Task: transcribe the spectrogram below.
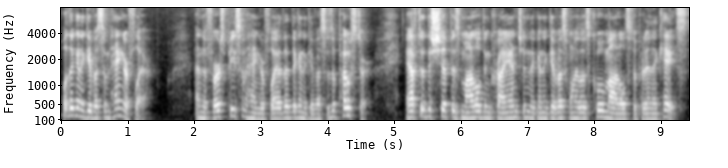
Well, they're going to give us some hangar flair. And the first piece of hangar flair that they're going to give us is a poster. After the ship is modeled in CryEngine, they're going to give us one of those cool models to put in a case.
